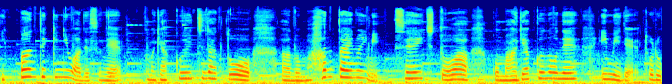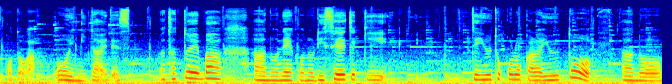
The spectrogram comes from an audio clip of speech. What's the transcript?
一般的にはですね、まあ、逆位置だとあの、反対の意味正位置とはこう真逆のね意味で取ることが多いみたいです。まあ、例えばあの、ね、この理性的っていうところから言うとあの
